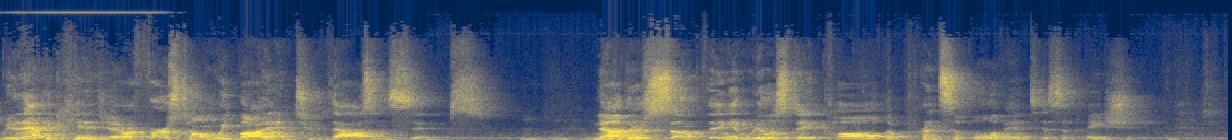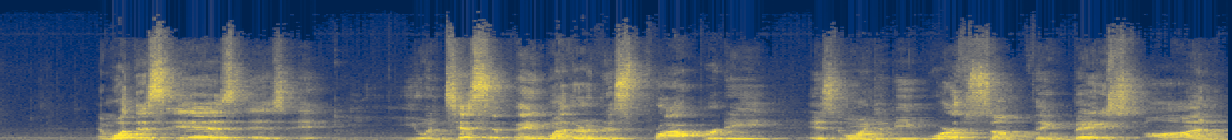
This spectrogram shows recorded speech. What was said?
We didn't have any kids yet. Our first home, we bought it in 2006. Now, there's something in real estate called the principle of anticipation. And what this is, is it, you anticipate whether this property is going to be worth something based on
